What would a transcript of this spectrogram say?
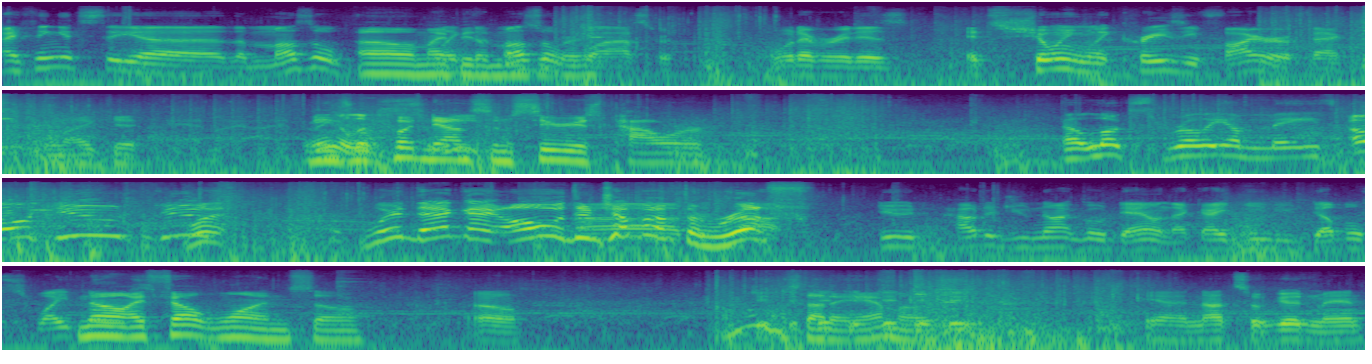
I think it's the uh, the muzzle. Oh, it might like be the muzzle brake. blast or whatever it is. It's showing like crazy fire effects. I like it. think Means we're putting down some serious power. That looks really amazing. Oh, dude, dude. What? Where'd that guy? Oh, they're jumping Uh, off the the roof. Dude, how did you not go down? That guy gave you double swipe. No, I felt one, so Oh. I'm almost out of ammo. Yeah, not so good, man.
